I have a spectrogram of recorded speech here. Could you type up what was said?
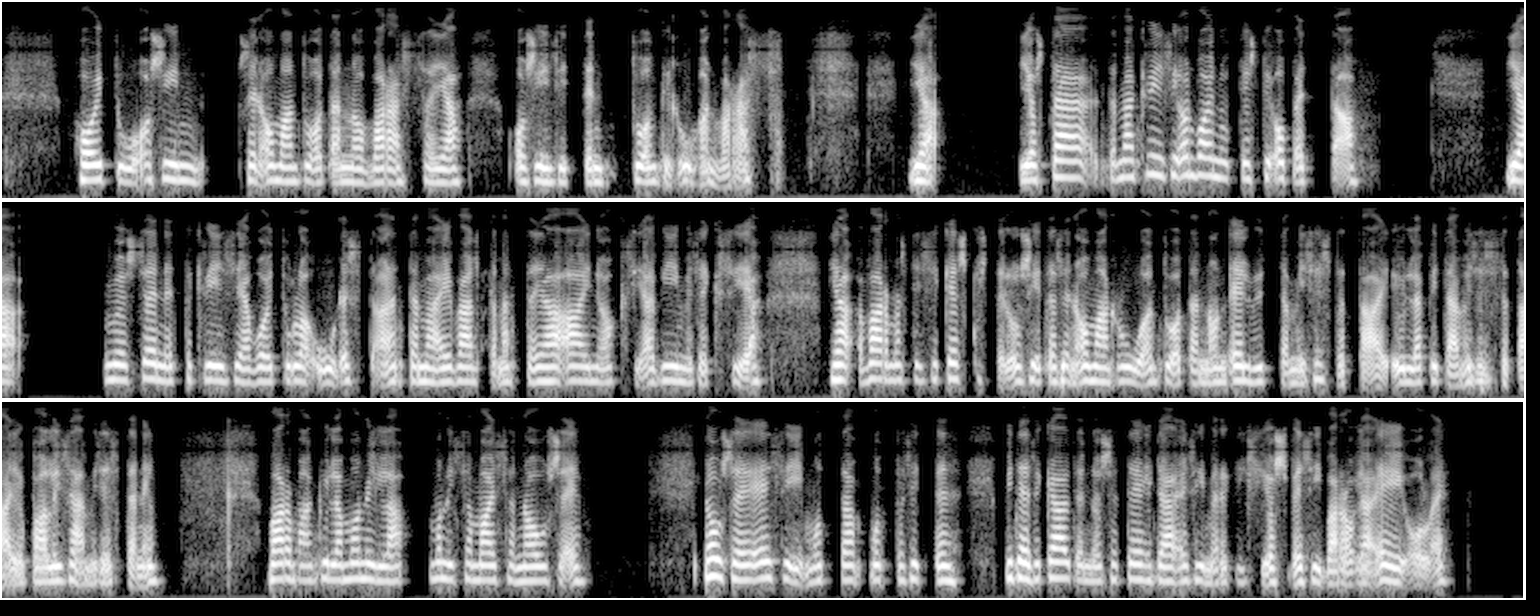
hoituu osin sen oman tuotannon varassa ja osin sitten tuontiruoan varassa. Ja jos tämä, tämä kriisi on voinut tietysti opettaa ja myös sen, että kriisiä voi tulla uudestaan, että tämä ei välttämättä jää ainoaksi ja viimeiseksi. Ja, ja varmasti se keskustelu siitä sen oman ruoantuotannon elvyttämisestä tai ylläpitämisestä tai jopa lisäämisestä, niin varmaan kyllä monilla, monissa maissa nousee, nousee esiin, mutta, mutta sitten miten se käytännössä tehdään esimerkiksi, jos vesivaroja ei ole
